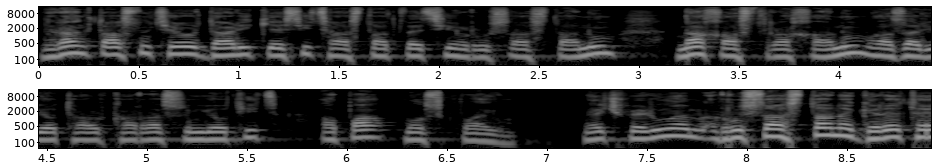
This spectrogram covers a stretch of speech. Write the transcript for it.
Նրանք 18-րդ դարի կեսից հաստատվեցին Ռուսաստանում, նախ Աստրախանում 1747-ից, ապա Մոսկվայում։ Մեջբերում եմ Ռուսաստանը գրեթե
